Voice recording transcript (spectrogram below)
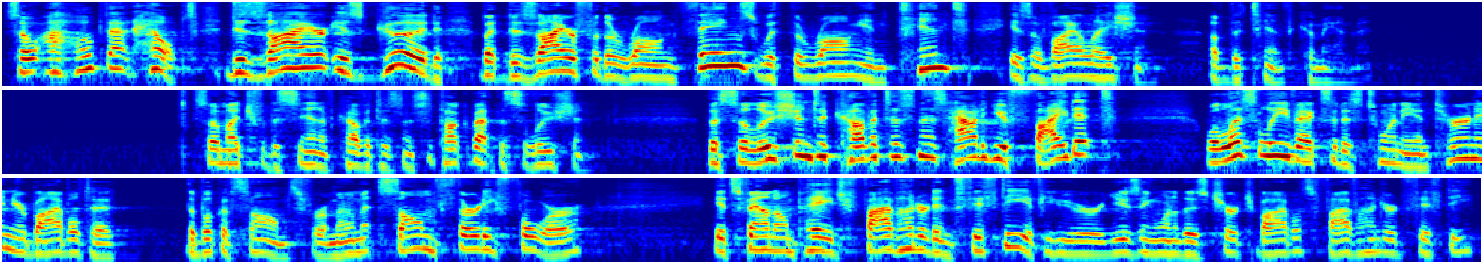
So I hope that helps. Desire is good, but desire for the wrong things with the wrong intent is a violation of the 10th commandment. So much for the sin of covetousness. Let's talk about the solution. The solution to covetousness, how do you fight it? Well, let's leave Exodus 20 and turn in your Bible to the book of Psalms for a moment. Psalm 34. It's found on page 550 if you're using one of those church Bibles, 550.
